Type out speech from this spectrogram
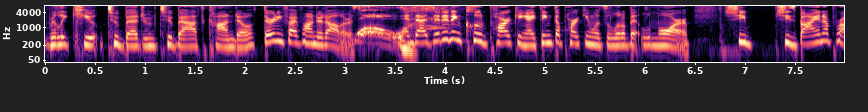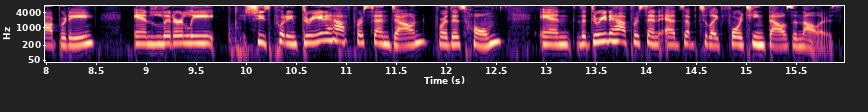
really cute two bedroom two bath condo. Thirty five hundred dollars. Whoa. And that didn't include parking. I think the parking was a little bit more. She she's buying a property and literally she's putting three and a half percent down for this home. And the three and a half percent adds up to like fourteen thousand dollars.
